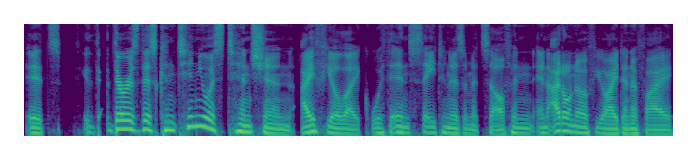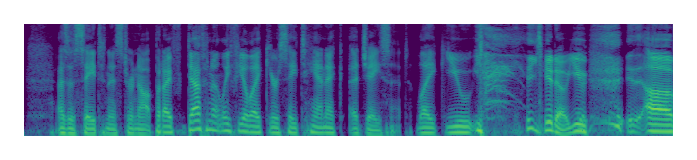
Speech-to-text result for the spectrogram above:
it's there is this continuous tension i feel like within satanism itself and and i don't know if you identify as a satanist or not but i definitely feel like you're satanic adjacent. Like you you know you uh,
